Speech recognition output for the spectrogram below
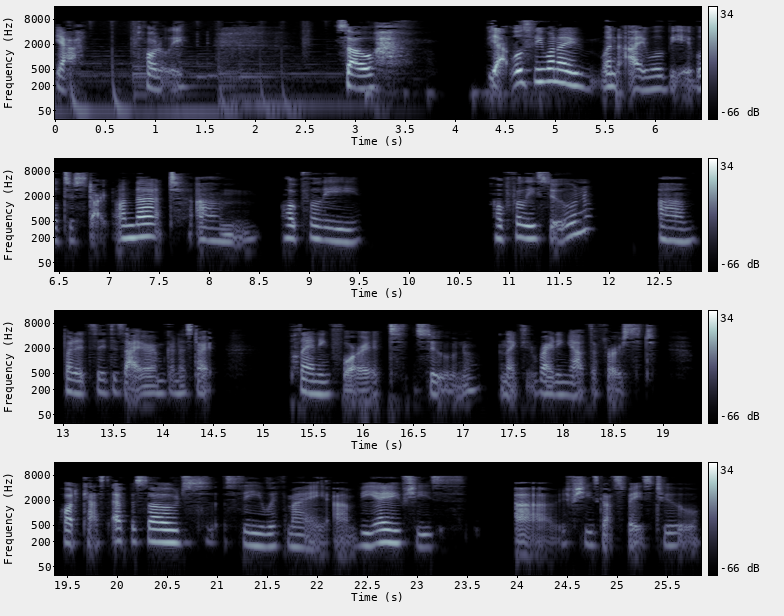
Yeah, totally. So yeah, we'll see when I, when I will be able to start on that. Um, hopefully, hopefully soon. Um, but it's a desire. I'm to start planning for it soon like writing out the first podcast episodes, see with my um, VA if she's, uh, if she's got space to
